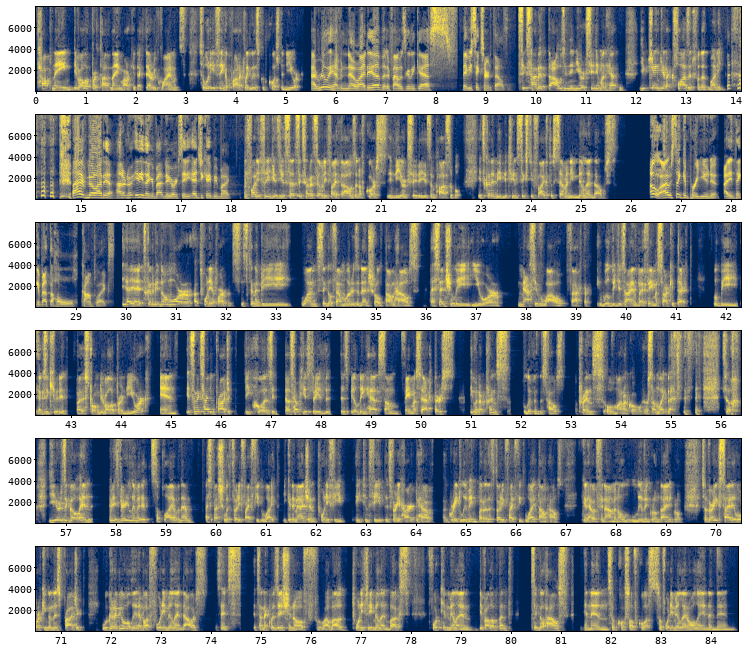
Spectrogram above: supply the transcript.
top name developer, top name architect, their requirements. So, what do you think a product like this could cost in New York? I really have no idea, but if I was going to guess, maybe 600,000. 600,000 in New York City, Manhattan. You can't get a closet for that money. I have no idea. I don't know anything about New York City. Educate me, Mike. The funny thing is, you said 675,000. Of course, in New York City, it's impossible. It's going to be between 65 to 70 million dollars. Oh, I was thinking per unit. I didn't think about the whole complex. Yeah, yeah. It's going to be no more uh, 20 apartments. It's going to be one single family residential townhouse, essentially your massive wow factor. It will be designed by a famous architect, will be executed by a strong developer in New York. And it's an exciting project because it does have history. This building had some famous actors, even a prince lived in this house. Prince of Monaco or something like that. so years ago, and there's very limited supply of them, especially 35 feet wide. You can imagine 20 feet, 18 feet, it's very hard to have a great living, but in a 35 feet wide townhouse, You can have a phenomenal living room, dining room. So very excited working on this project. We're going to be all in about $40 million. It's, it's an acquisition of about 23 million bucks, 14 million development, single house, and then some cost of course. So 40 million all in, and then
